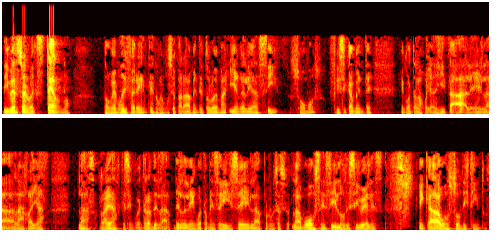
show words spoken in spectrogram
diverso en lo externo. Nos vemos diferentes, nos vemos separadamente todo lo demás y en realidad sí somos físicamente en cuanto a las huellas digitales, las rayas las rayas que se encuentran de la, de la lengua, también se dice la pronunciación, la voz sí, los decibeles, en cada voz son distintos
